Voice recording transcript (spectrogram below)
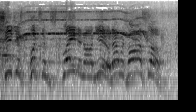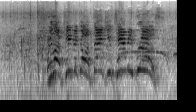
She just put some splaining on you. That was awesome. We love. Keep it going. Thank you, Tammy Bruce.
